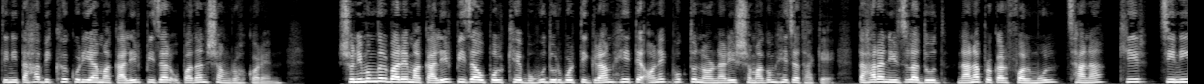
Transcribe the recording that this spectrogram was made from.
তিনি তাহা বিক্ষয় করিয়া মা কালীর পিজার উপাদান সংগ্রহ করেন। শনিমঙ্গলবারে মা কালীর পিজা উপলক্ষে বহু দূরবর্তী গ্রাম হইতে অনেক ভক্ত নরনারীর সমাগম হেজা থাকে। তাহারা নির্জলা দুধ, নানা প্রকার ফলমূল, ছানা, ক্ষীর, চিনি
